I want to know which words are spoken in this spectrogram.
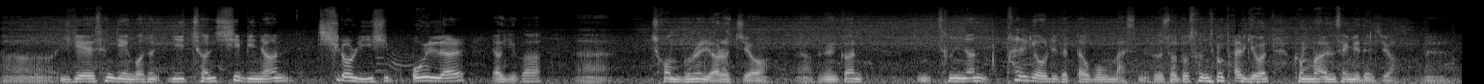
아, 이게 생긴 것은 2012년 7월 25일 날 여기가 아, 처음 문을 열었죠. 아, 그러니까 3년 8개월이 됐다고 보면 맞습니다. 그래서 저도 3년 8개월 근무한 셈이 되죠. 예.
